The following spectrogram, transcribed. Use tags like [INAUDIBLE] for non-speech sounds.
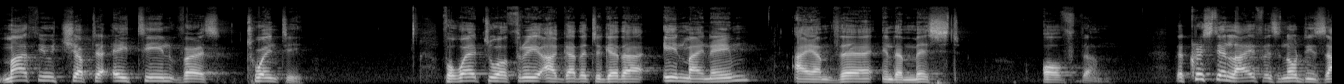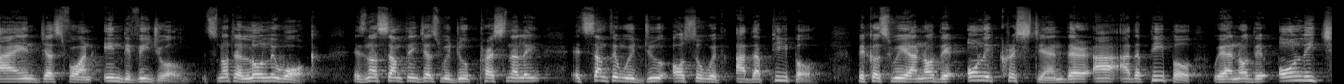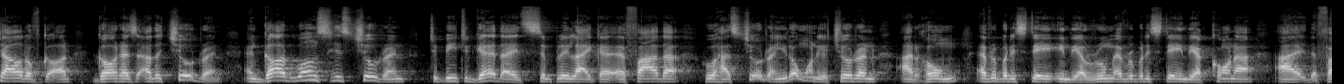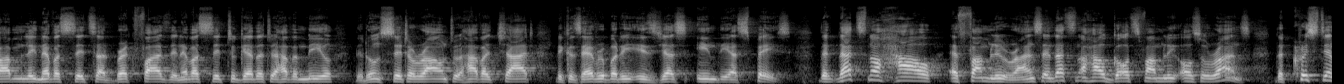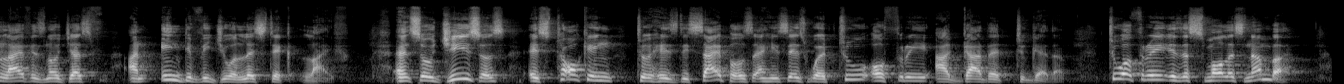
Matthew chapter 18, verse 20. For where two or three are gathered together in my name, I am there in the midst of them. The Christian life is not designed just for an individual. It's not a lonely walk. It's not something just we do personally. It's something we do also with other people because we are not the only Christian, there are other people. We are not the only child of God. God has other children. And God wants his children to be together. It's simply like a, a, father who has children. You don't want your children at home. Everybody stay in their room. Everybody stay in their corner. The family never sits at breakfast. They never sit together to have a meal. They don't sit around to have a chat because everybody is just in their space. That, that's not how a family runs, and that's not how God's family also runs. The Christian life is not just an individualistic life. And so Jesus is talking to his disciples, and he says, Where two or three are gathered together. Two or three is the smallest number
